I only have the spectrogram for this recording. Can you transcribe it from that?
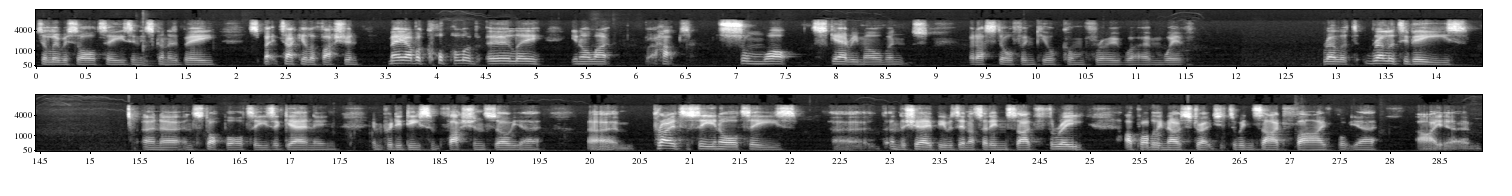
to Luis Ortiz, and it's going to be spectacular fashion. May have a couple of early, you know, like perhaps somewhat scary moments, but I still think he'll come through um, with relative relative ease and uh, and stop Ortiz again in, in pretty decent fashion. So yeah, um, prior to seeing Ortiz uh, and the shape he was in, I said inside three. I'll probably now stretch it to inside five. But yeah, I um,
